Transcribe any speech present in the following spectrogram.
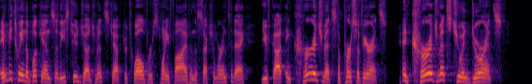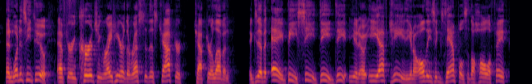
in between the bookends of these two judgments, chapter 12, verse 25, and the section we're in today, you've got encouragements to perseverance, encouragements to endurance. And what does he do? After encouraging right here, the rest of this chapter, chapter 11, exhibit A, B, C, D, D, you know, E, F, G, you know, all these examples of the hall of faith.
